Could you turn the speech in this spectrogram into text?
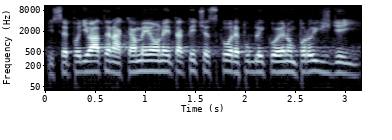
Když se podíváte na kamiony, tak ty Českou republikou jenom projíždějí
